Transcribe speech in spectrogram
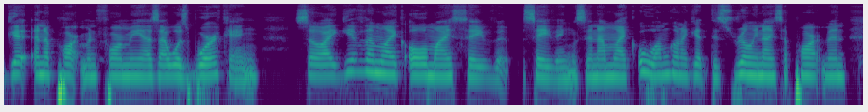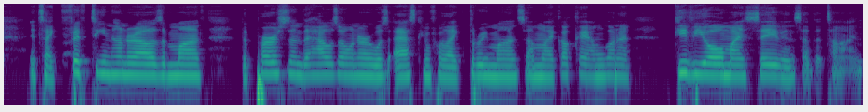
get an apartment for me as I was working. So I give them like all my save savings, and I'm like, oh, I'm gonna get this really nice apartment. It's like fifteen hundred dollars a month. The person, the house owner, was asking for like three months. I'm like, okay, I'm gonna give you all my savings at the time.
